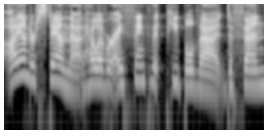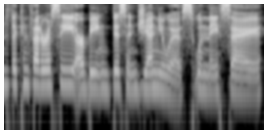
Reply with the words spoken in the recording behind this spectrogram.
I understand that. However, I think that people that defend the Confederacy are being disingenuous when they say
